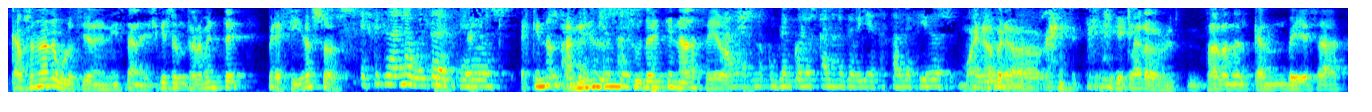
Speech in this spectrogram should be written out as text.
causando una revolución en Instagram. Es que son realmente preciosos. Es que se dan la vuelta de feos. es que no, a mí no son absolutamente nada feos. A ver, no cumplen con los cánones de belleza establecidos. Bueno, pero es que claro, está hablando del canon belleza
